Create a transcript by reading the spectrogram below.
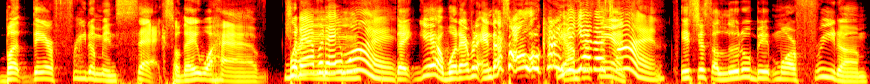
but their freedom in sex. So they will have Whatever they want. they- yeah, whatever, and that's all okay. Yeah, I'm yeah, that's saying, fine. It's just a little bit more freedom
